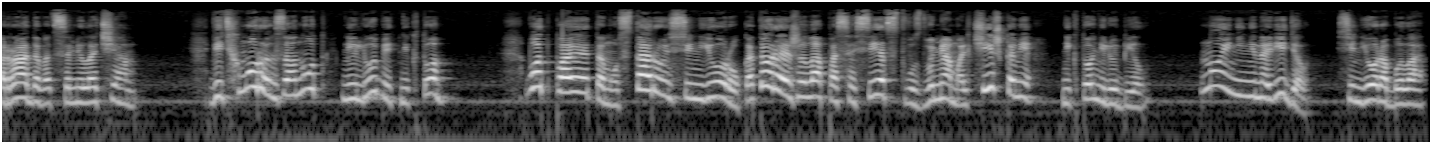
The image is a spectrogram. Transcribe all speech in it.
радоваться мелочам. Ведь хмурых зануд не любит никто. Вот поэтому старую сеньору, которая жила по соседству с двумя мальчишками, никто не любил. Ну и не ненавидел. Сеньора была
